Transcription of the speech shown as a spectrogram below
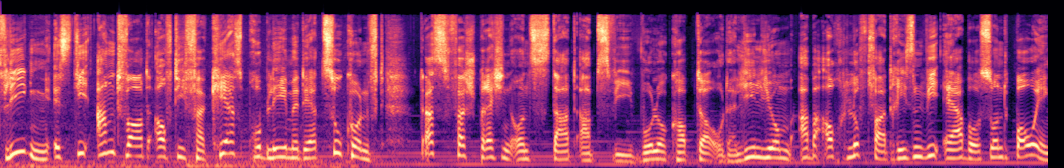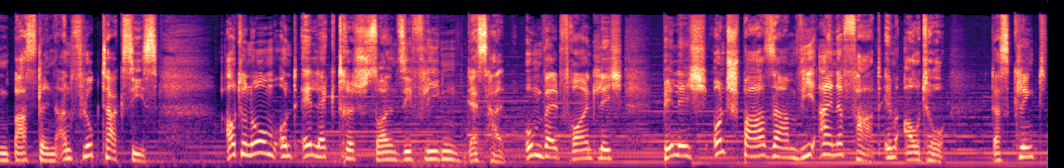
Fliegen ist die Antwort auf die Verkehrsprobleme der Zukunft. Das versprechen uns Startups wie Volocopter oder Lilium, aber auch Luftfahrtriesen wie Airbus und Boeing basteln an Flugtaxis. Autonom und elektrisch sollen sie fliegen, deshalb umweltfreundlich, billig und sparsam wie eine Fahrt im Auto. Das klingt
